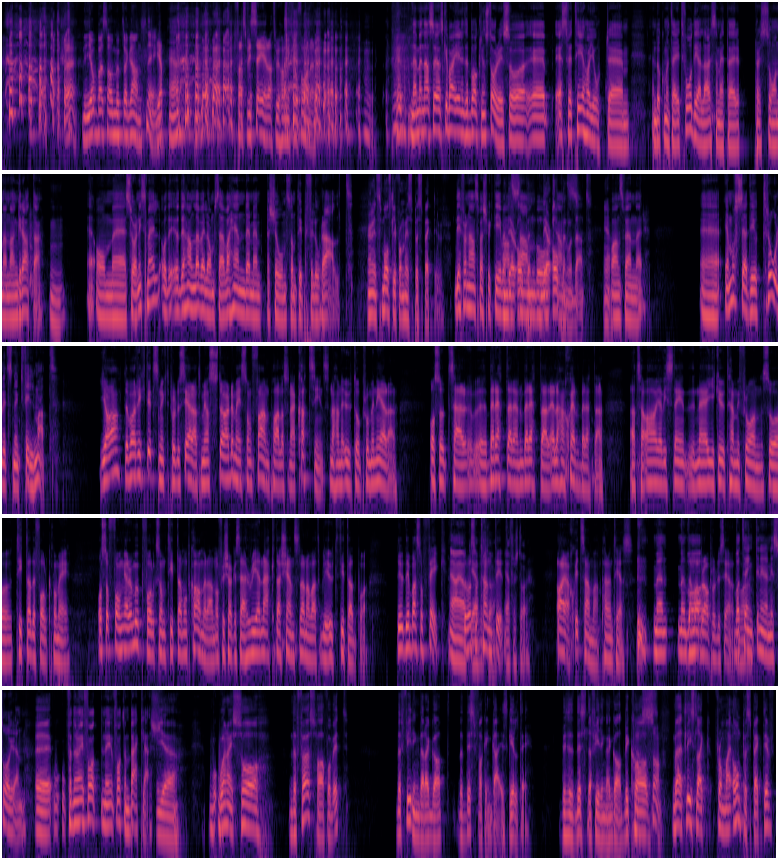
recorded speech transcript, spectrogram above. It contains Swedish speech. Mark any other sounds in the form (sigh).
(laughs) Ni jobbar som Uppdrag granskning. Japp. Ja. (laughs) Fast vi säger att vi har mikrofoner. Nej men alltså jag ska bara ge lite bakgrundsstory. Så eh, SVT har gjort eh, en dokumentär i två delar som heter Persona non grata. Eh, om eh, Soran Ismail. Och det, och det handlar väl om så här, vad händer med en person som typ förlorar allt. And it's mostly from his perspective. Det är från hans perspektiv och And hans sambo och, hans. Yeah. och hans vänner. Eh, jag måste säga att det är otroligt snyggt filmat. Ja, det var riktigt snyggt producerat, men jag störde mig som fan på alla sådana här cutscenes när han är ute och promenerar. Och så, så här, eh, berättaren berättar, eller han själv berättar, att så ah, jag visste när jag gick ut hemifrån så tittade folk på mig. Och så fångar de upp folk som tittar mot kameran och försöker så här reenacta känslan av att bli uttittad på. Det, det är bara så fake. Ja, ja, det var så jag förstår. töntigt. Jag förstår. Ah, ja, skitsamma, parentes. (clears throat) Men, men Den vad, var bra producerad. vad tänkte ni när ni såg den? Uh, För den har ju fått, den har ju fått en backlash. yeah. When I saw the first half of it, the feeling that I got that this fucking guy is guilty. This is this is the feeling I got because, Jaså? but at least like from my own perspective,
